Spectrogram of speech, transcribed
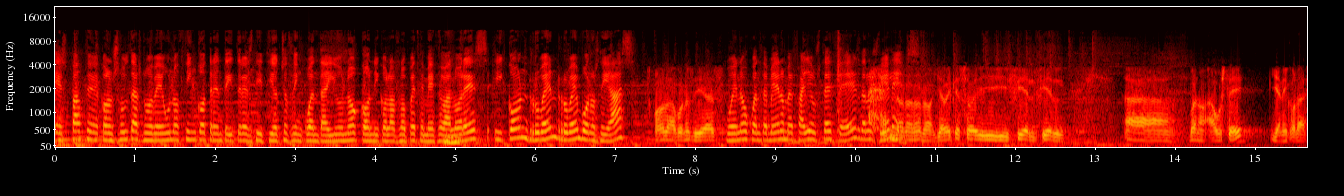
Espacio de consultas 915331851 con Nicolás López, MF Valores, y con Rubén. Rubén, buenos días. Hola, buenos días. Bueno, cuénteme, no me falle usted, ¿eh? de los fieles. No, no, no, no, ya ve que soy fiel, fiel a, bueno, a usted y a Nicolás.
